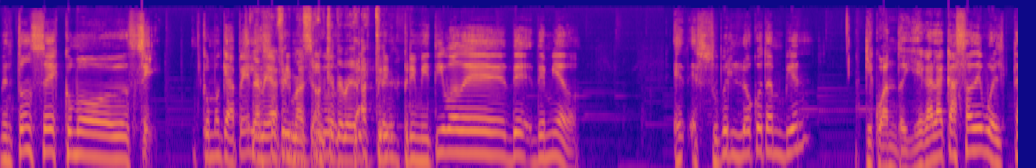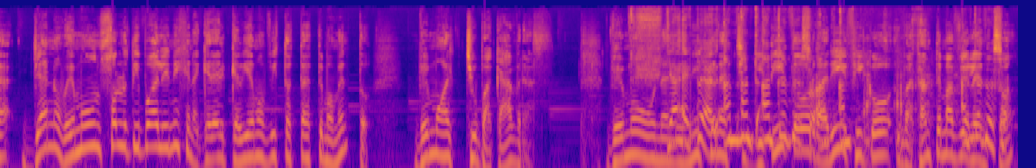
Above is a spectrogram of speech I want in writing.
Entonces, como, sí, como que apela La a afirmación primitivo, que te pegaste. pri- primitivo de, de- de miedo. Es es súper loco también que cuando llega a la casa de vuelta ya no vemos un solo tipo de alienígena, que era el que habíamos visto hasta este momento. Vemos al chupacabras. Vemos un Ya, alienígena espera, chiquitito, eso, rarífico y bastante más antes de violento. eso,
